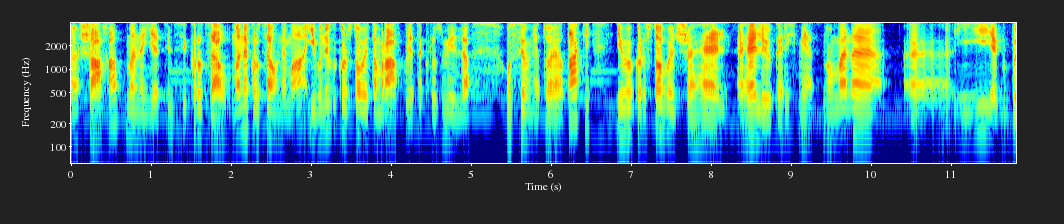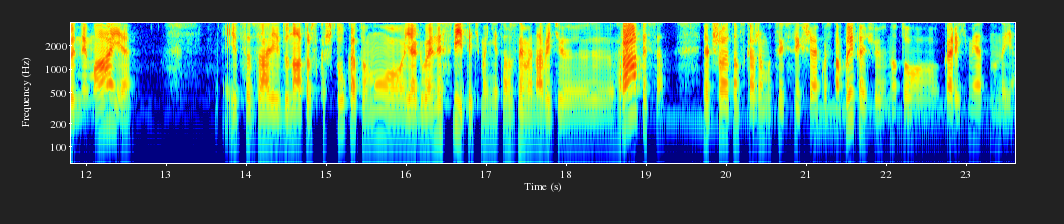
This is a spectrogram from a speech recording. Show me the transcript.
е, Шаха. В мене є ці всі кроцел. У мене кроцел нема, і вони використовують там равку, я так розумію, для усилення тої атаки. І використовують ще гель, гелію Каріхмет. Ну, в мене е, її якби немає. І це взагалі донаторська штука, тому якби не світить мені там з ними навіть е, гратися. Якщо я там, скажімо, цих всіх ще якось там викачую, ну то Каріхмет ну ніяк.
